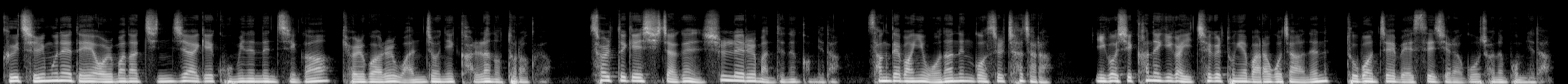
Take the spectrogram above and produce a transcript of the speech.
그 질문에 대해 얼마나 진지하게 고민했는지가 결과를 완전히 갈라놓더라고요. 설득의 시작은 신뢰를 만드는 겁니다. 상대방이 원하는 것을 찾아라. 이것이 카네기가 이 책을 통해 말하고자 하는 두 번째 메시지라고 저는 봅니다.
